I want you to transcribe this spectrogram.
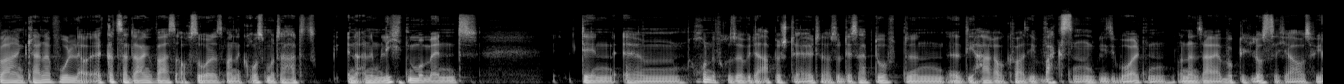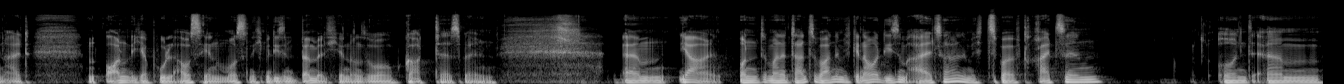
war ein kleiner Pudel. Gott sei Dank war es auch so, dass meine Großmutter hat in einem lichten Moment den ähm, Hundefriseur wieder abbestellt. Also deshalb durften äh, die Haare quasi wachsen, wie sie wollten. Und dann sah er wirklich lustig aus, wie ein halt ein ordentlicher Pool aussehen muss. Nicht mit diesem Bömmelchen und so, Gottes Willen. Ähm, ja, und meine Tante war nämlich genau in diesem Alter, nämlich 12, 13. Und ähm,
